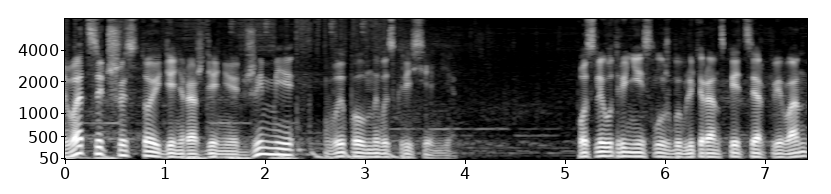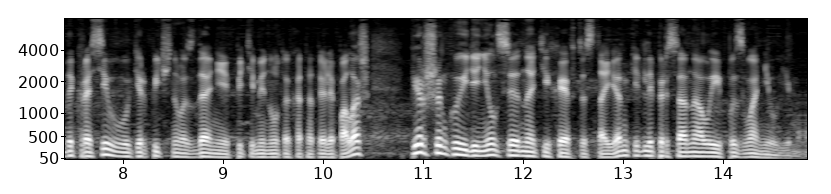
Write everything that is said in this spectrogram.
26-й день рождения Джимми выпал на воскресенье. После утренней службы в лютеранской церкви Ванды, красивого кирпичного здания в пяти минутах от отеля «Палаш», Першинг уединился на тихой автостоянке для персонала и позвонил ему.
